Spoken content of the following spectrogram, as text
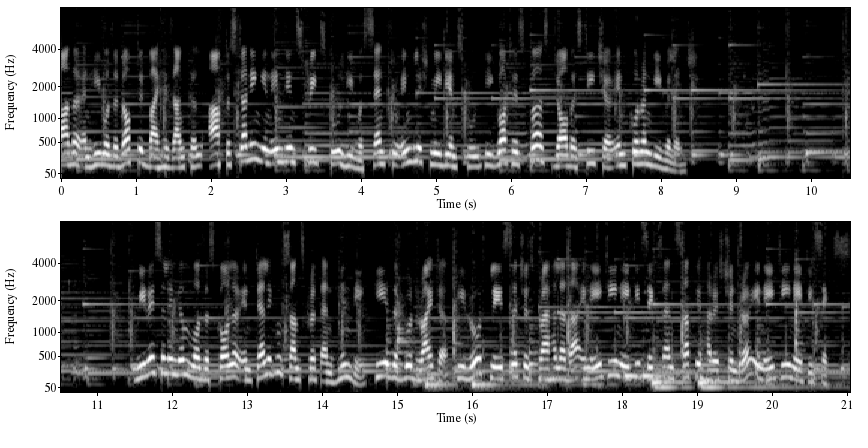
father and he was adopted by his uncle. After studying in Indian street school he was sent to English medium school. He got his first job as teacher in Korangi village. Veeresalingam was a scholar in Telugu, Sanskrit and Hindi. He is a good writer. He wrote plays such as Prahalada in 1886 and Satya Harishchandra in 1886.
